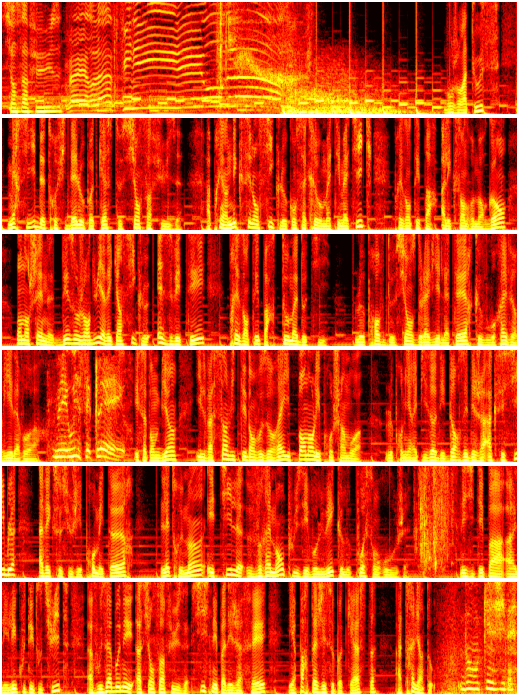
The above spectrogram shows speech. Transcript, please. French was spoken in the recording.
Science infuse. Vers l'infini et au-delà Bonjour à tous, merci d'être fidèles au podcast Science Infuse. Après un excellent cycle consacré aux mathématiques, présenté par Alexandre Morgan, on enchaîne dès aujourd'hui avec un cycle SVT présenté par Thomas Doty, le prof de sciences de la vie et de la Terre que vous rêveriez d'avoir. Mais oui, c'est clair. Et ça tombe bien, il va s'inviter dans vos oreilles pendant les prochains mois. Le premier épisode est d'ores et déjà accessible avec ce sujet prometteur. L'être humain est-il vraiment plus évolué que le poisson rouge? N'hésitez pas à aller l'écouter tout de suite, à vous abonner à Science Infuse si ce n'est pas déjà fait, et à partager ce podcast. À très bientôt. Bon, ok, j'y vais.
